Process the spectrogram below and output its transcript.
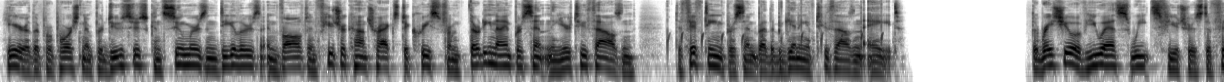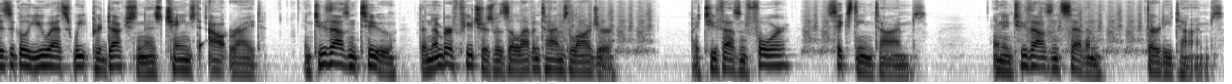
Here, the proportion of producers, consumers, and dealers involved in future contracts decreased from 39% in the year 2000 to 15% by the beginning of 2008. The ratio of U.S. wheat's futures to physical U.S. wheat production has changed outright. In 2002, the number of futures was 11 times larger, by 2004, 16 times. And in 2007, 30 times.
